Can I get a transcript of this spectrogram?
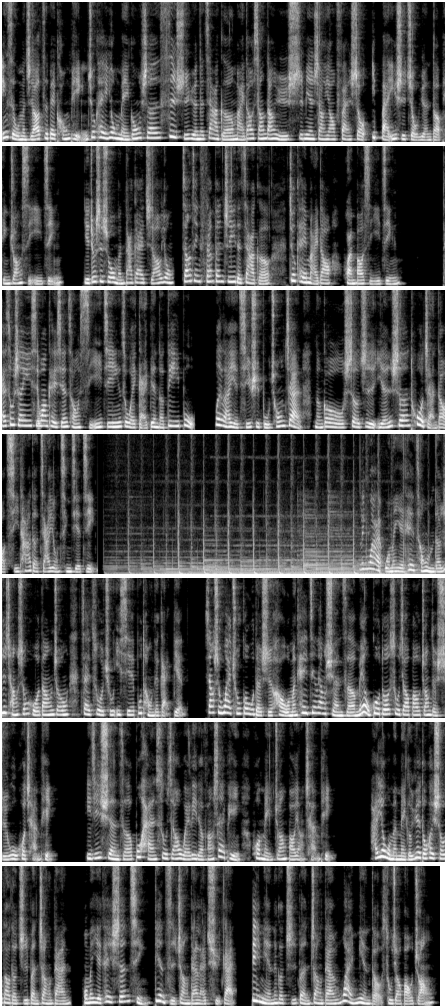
因此，我们只要自备空瓶，就可以用每公升四十元的价格买到相当于市面上要贩售一百一十九元的瓶装洗衣精。也就是说，我们大概只要用将近三分之一的价格，就可以买到环保洗衣精。台塑生医希望可以先从洗衣精作为改变的第一步，未来也期许补充站能够设置延伸拓展到其他的家用清洁剂。另外，我们也可以从我们的日常生活当中再做出一些不同的改变，像是外出购物的时候，我们可以尽量选择没有过多塑胶包装的食物或产品。以及选择不含塑胶为例的防晒品或美妆保养产品，还有我们每个月都会收到的纸本账单，我们也可以申请电子账单来取代，避免那个纸本账单外面的塑胶包装。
